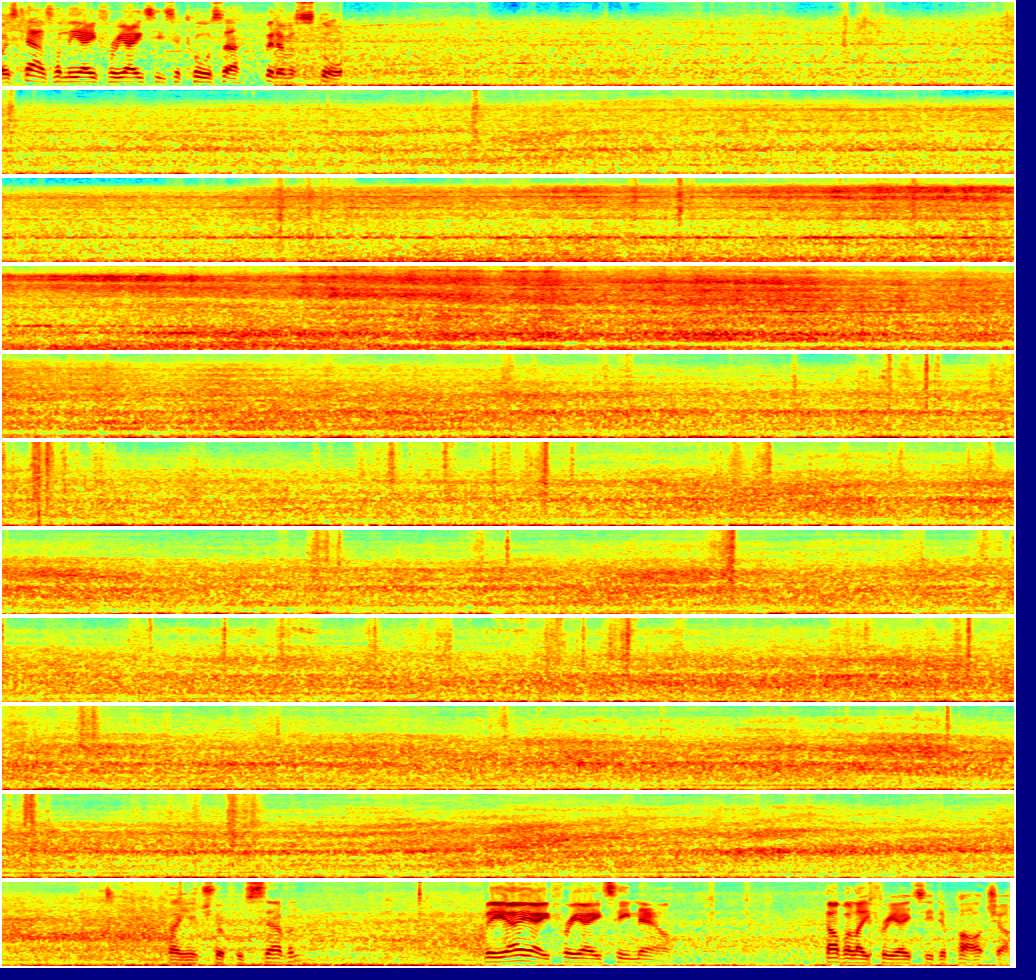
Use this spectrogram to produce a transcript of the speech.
Always counts on the A380 of course, a bit of a storm. Playing your triple seven. BAA 380 now. Double A 380 departure.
